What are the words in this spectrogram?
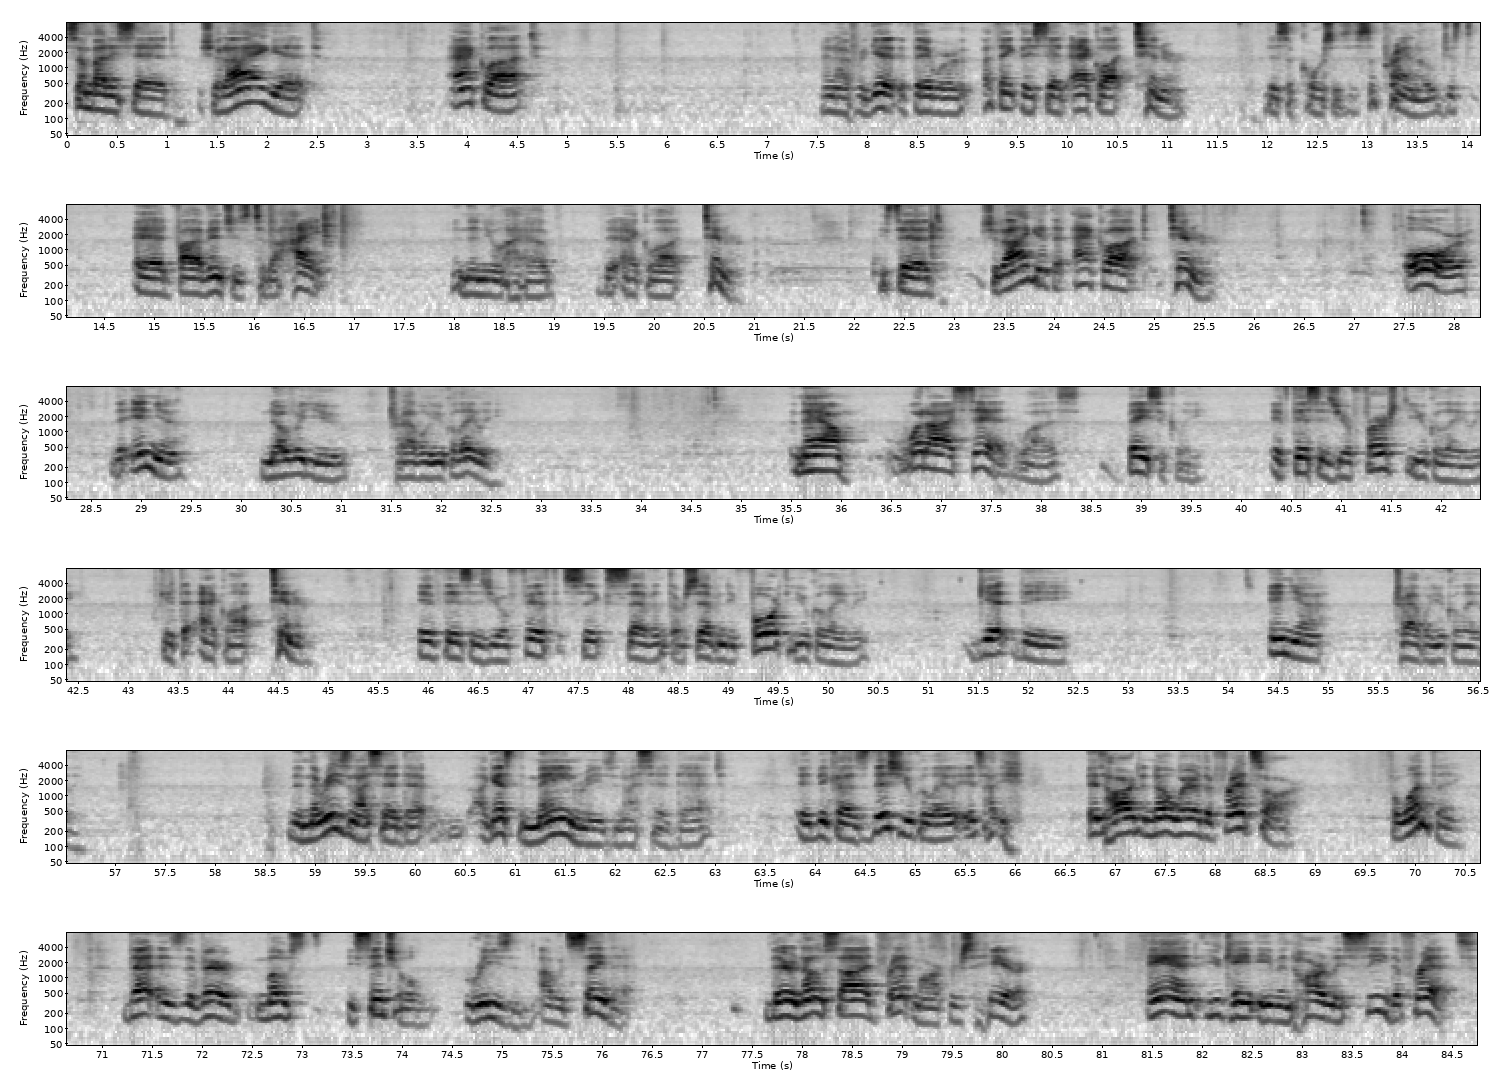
somebody said, should I get Aklot, and I forget if they were, I think they said Aklot tenor. This, of course, is a soprano. Just add five inches to the height, and then you'll have the Aklot tenor. He said, should I get the Aklot tenor or the Enya Nova U travel ukulele? Now, what I said was basically, if this is your first ukulele, get the Aklot tenor. If this is your fifth, sixth, seventh, or 74th ukulele, get the Enya travel ukulele. Then the reason I said that, I guess the main reason I said that, is because this ukulele, it's, it's hard to know where the frets are, for one thing. That is the very most essential reason I would say that. There are no side fret markers here, and you can't even hardly see the frets.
